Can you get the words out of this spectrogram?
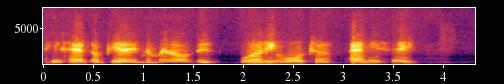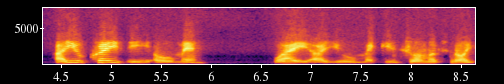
His head appeared in the middle of this whirling water, and he said, "Are you crazy, old man? Why are you making so much noise?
